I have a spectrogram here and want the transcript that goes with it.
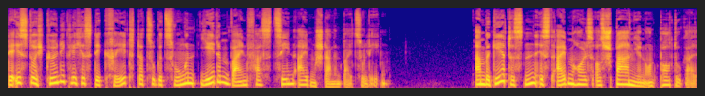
der ist durch königliches Dekret dazu gezwungen, jedem Weinfass zehn Eibenstangen beizulegen. Am begehrtesten ist Eibenholz aus Spanien und Portugal.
